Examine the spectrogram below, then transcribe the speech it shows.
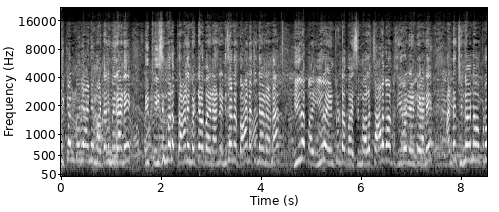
chicken biryani mutton biryani ఈ- సినిమాలో ప్రాణం పెట్టాడు పైన నిజంగా బాగా నచ్చింది అన్న హీరో హీరో ఎంట్రుంటా పై సినిమాలో. చాలా బాగుంటుంది హీరోయిన్ ఎంట్రీ కానీ అంటే చిన్న ఉన్నప్పుడు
